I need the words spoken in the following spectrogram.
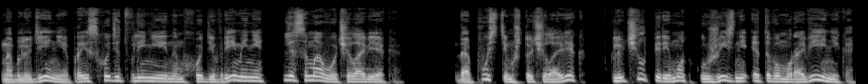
Наблюдение происходит в линейном ходе времени для самого человека. Допустим, что человек включил перемотку жизни этого муравейника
